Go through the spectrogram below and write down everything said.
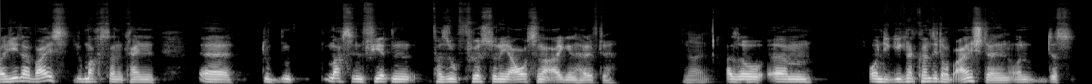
Weil jeder weiß, du machst dann keinen, äh, du machst den vierten Versuch, führst du nicht aus in der eigenen Hälfte. Nein. Also, ähm, und die Gegner können sich darauf einstellen. Und das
